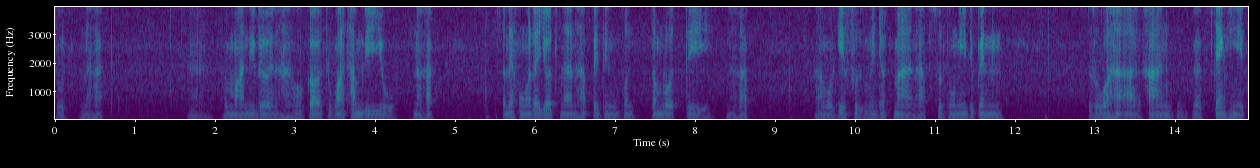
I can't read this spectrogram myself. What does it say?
ชุดนะครับอ่าประมาณนี้เลยนะครับก็ถือว่าทำดีอยู่นะครับ ตอนนี้ผมก็ได้ยศแล้วนะครับ เป็นถึงพลตำรวจตรีนะครับเมื่อกี้ฝึกเรียยศมานะครับ ส่วนตรงนี้ที่เป็นรู้สึกว่าอาคารแบบแจ้งเหตุ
